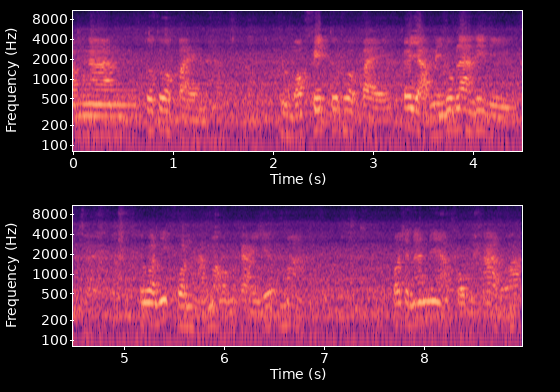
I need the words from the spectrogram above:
ทำงานทั่วๆไปนะครับหนุ่มออฟฟิศทั่วๆไป ก็อยากมีรูปร่างที่ดีทุกวันนี้คนหันมาออกกำลังกายเยอะมาก เพราะฉะนั้นเนี่ยผมคาดว่า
